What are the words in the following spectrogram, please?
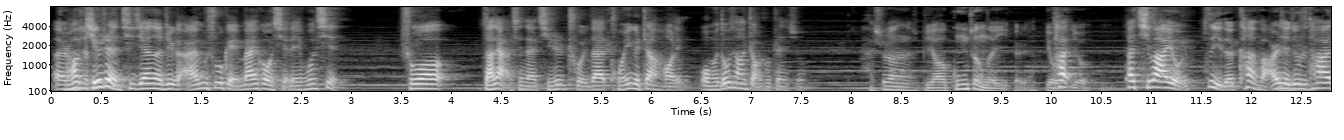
呃，然后庭审期间呢，这个 M 叔给 Michael 写了一封信，说咱俩现在其实处于在同一个战壕里，我们都想找出真凶。还是比较公正的一个人，有他有。他起码有自己的看法，而且就是他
